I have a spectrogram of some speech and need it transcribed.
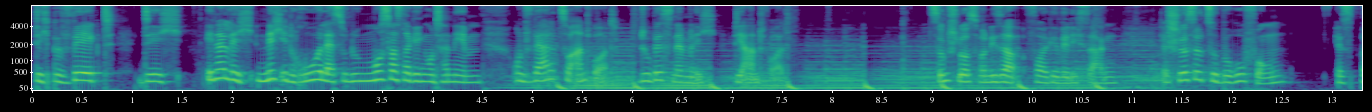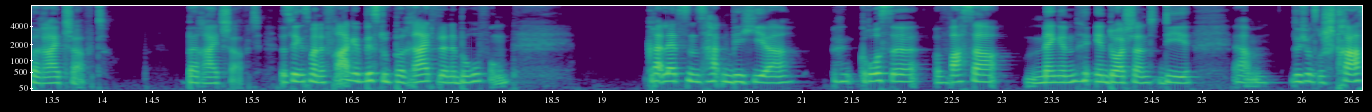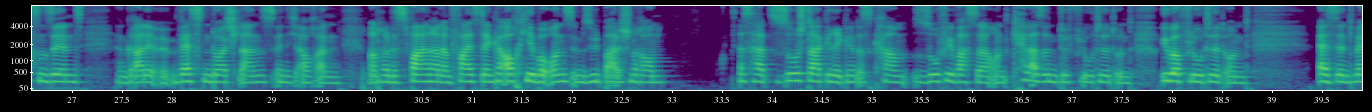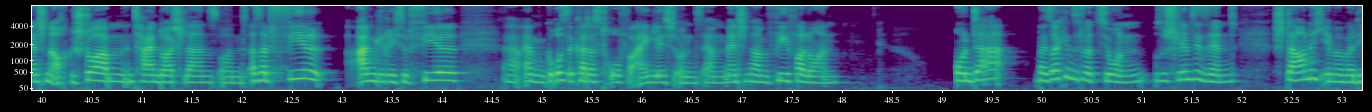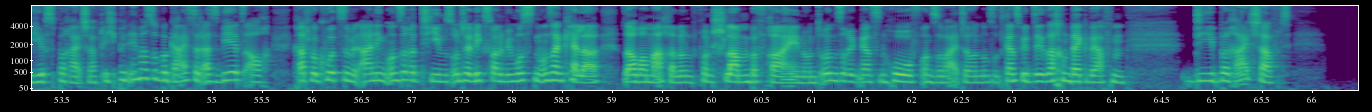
dich bewegt, dich innerlich nicht in Ruhe lässt und du musst was dagegen unternehmen und werde zur Antwort. Du bist nämlich die Antwort. Zum Schluss von dieser Folge will ich sagen, der Schlüssel zur Berufung ist Bereitschaft. Bereitschaft. Deswegen ist meine Frage, bist du bereit für deine Berufung? Gerade letztens hatten wir hier große Wassermengen in Deutschland, die ähm, durch unsere Straßen sind, ähm, gerade im Westen Deutschlands, wenn ich auch an Nordrhein-Westfalen, Rheinland-Pfalz denke, auch hier bei uns im südbadischen Raum. Es hat so stark geregnet, es kam so viel Wasser und Keller sind durchflutet und überflutet und es sind Menschen auch gestorben in Teilen Deutschlands und es hat viel angerichtet, viel äh, eine große Katastrophe eigentlich und ähm, Menschen haben viel verloren. Und da, bei solchen Situationen, so schlimm sie sind, staune ich immer über die Hilfsbereitschaft. Ich bin immer so begeistert, als wir jetzt auch gerade vor kurzem mit einigen unserer Teams unterwegs waren. Wir mussten unseren Keller sauber machen und von Schlamm befreien und unseren ganzen Hof und so weiter und unsere ganz viele Sachen wegwerfen. Die Bereitschaft,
